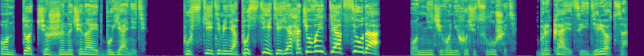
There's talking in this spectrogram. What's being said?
Он тотчас же начинает буянить. «Пустите меня! Пустите! Я хочу выйти отсюда!» Он ничего не хочет слушать, брыкается и дерется.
